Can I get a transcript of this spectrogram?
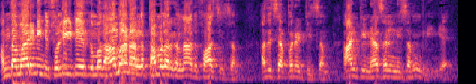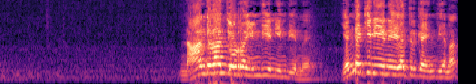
அந்த மாதிரி நீங்க சொல்லிக்கிட்டே இருக்கும்போது ஆமா நாங்க தமிழர்கள்னா அது பாசிசம் அது செப்பரேட்டிசம் ஆன்டி நேஷனலிசம்ங்கிறீங்க நாங்க தான் சொல்றோம் இந்தியன் இந்தியன்னு. என்னைக்கு நீ என்ன ஏத்திருக்க இந்தியனா?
